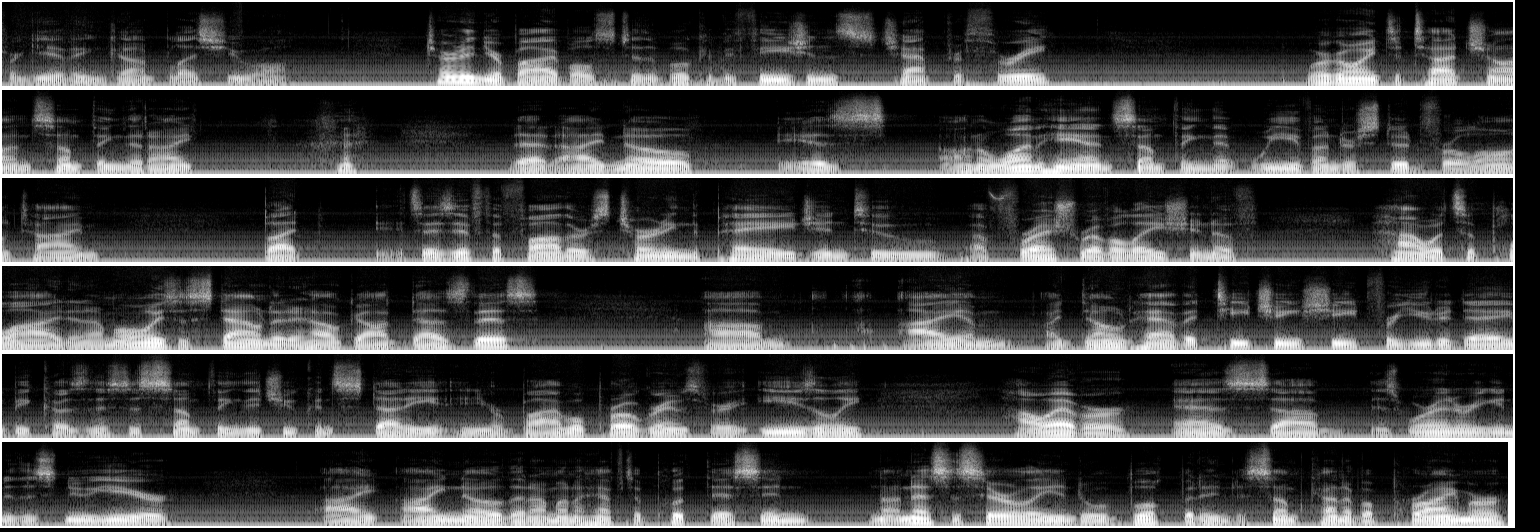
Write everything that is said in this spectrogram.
for giving. God bless you all. Turn in your Bibles to the book of Ephesians, chapter 3. We're going to touch on something that I that I know is on the one hand something that we've understood for a long time, but it's as if the Father is turning the page into a fresh revelation of how it's applied. And I'm always astounded at how God does this. Um, I am I don't have a teaching sheet for you today because this is something that you can study in your Bible programs very easily. However, as uh, as we're entering into this new year, I I know that I'm going to have to put this in not necessarily into a book, but into some kind of a primer,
